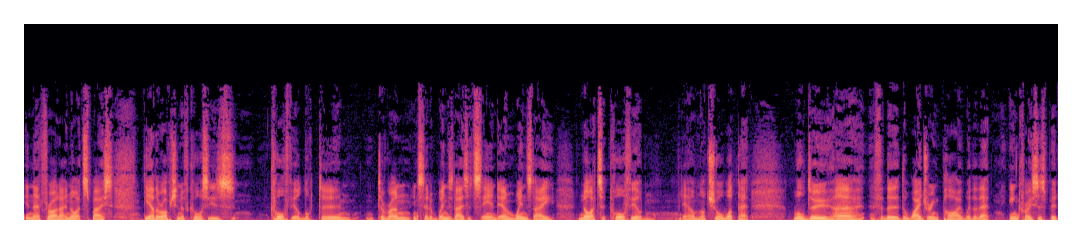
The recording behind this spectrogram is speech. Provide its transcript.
in that Friday night space. The other option, of course, is Caulfield looked to to run instead of Wednesdays at Sandown, Wednesday nights at Caulfield. Now I'm not sure what that will do uh, for the the wagering pie, whether that increases, but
